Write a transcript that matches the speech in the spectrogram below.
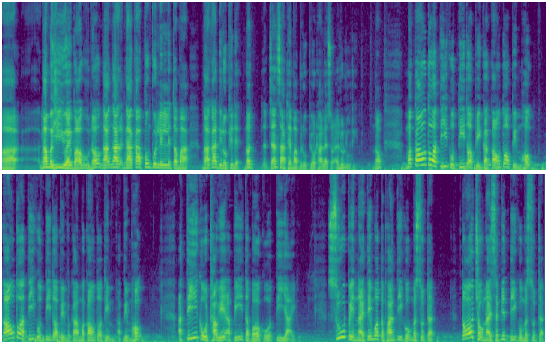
အာငါမရည်ရွယ်ပါဘူးเนาะငါငါငါကပုံပွင့်လင်းလင်းတမငါကဒီလိုဖြစ်တယ်เนาะကျန်းစာထဲမှာဘယ်လိုပြောထားလဲဆိုတော့အဲ့လိုလူတွေเนาะမကောင်းတော့အတီးကိုတီးတော့ပင်ကကောင်းတော့ပင်မဟုတ်ကောင်းတော့အတီးကိုတီးတော့ပင်ကမကောင်းတော့တင်အပင်မဟုတ် အတီးကိုထောက်၍အပီးသဘောကိုတီးရ၏စူးပင်၌တင်းဘောတဖန်တီကိုမစွတ်တတ်တောချုံ၌စပစ်တီကိုမစွတ်တတ်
